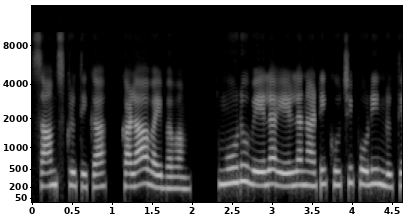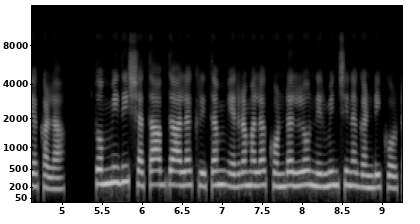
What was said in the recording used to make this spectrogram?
సాంస్కృతిక కళా వైభవం. మూడు వేల ఏళ్ళనాటి కూచిపూడి నృత్య కళ. తొమ్మిది శతాబ్దాల క్రితం ఎర్రమల కొండల్లో నిర్మించిన గండికోట.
